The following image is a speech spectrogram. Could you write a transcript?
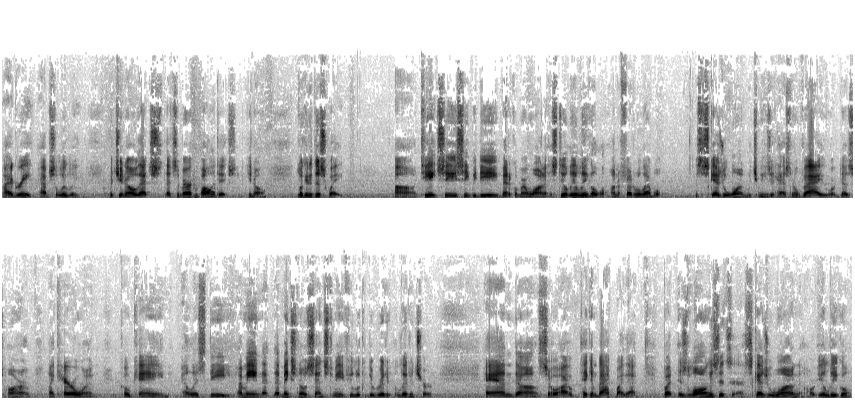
I agree, absolutely. But you know, that's that's American politics. You know, look at it this way: uh, THC, CBD, medical marijuana is still illegal on a federal level. It's a Schedule One, which means it has no value or does harm, like heroin, cocaine, LSD. I mean, that, that makes no sense to me if you look at the rit- literature. And uh, so I'm taken back by that. But as long as it's a Schedule One or illegal,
